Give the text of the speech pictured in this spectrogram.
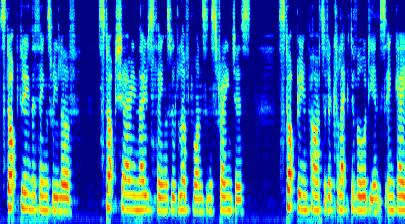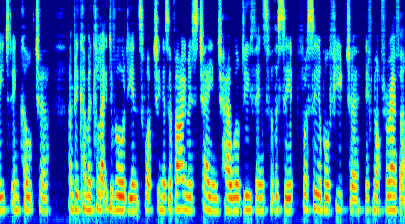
Stop doing the things we love. Stop sharing those things with loved ones and strangers. Stop being part of a collective audience engaged in culture and become a collective audience watching as a virus change how we'll do things for the foreseeable future, if not forever.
